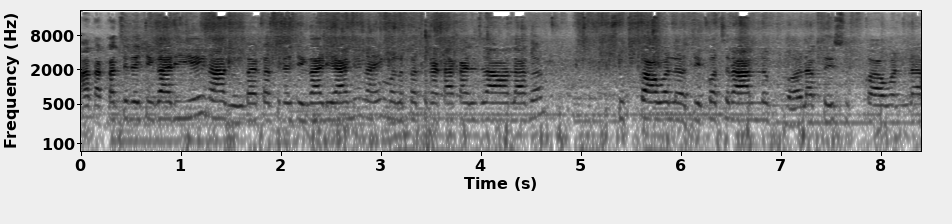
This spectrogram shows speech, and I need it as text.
आता कचऱ्याची गाडी येईल अजून काय कचऱ्याची गाडी आली नाही मला कचरा टाकायला जावं लागल. सुक्कावलं ते कचरा आणलं लागतंय सुक्का आवडला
